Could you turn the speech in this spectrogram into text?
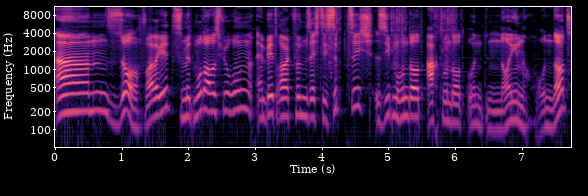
Ähm, so, weiter geht's mit Motorausführung. MB-Trag 6570, 700, 800 und 900.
